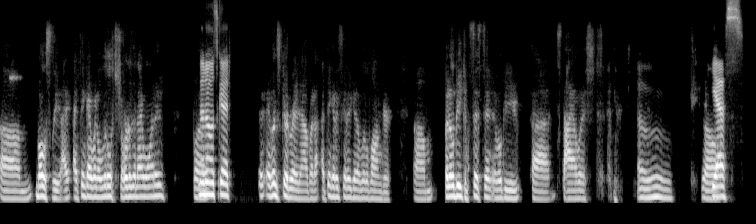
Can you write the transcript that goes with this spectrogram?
Um, mostly, I, I think I went a little shorter than I wanted, but no, no, it's good. it, it looks good right now. But I- I think it's going to get a little longer. Um, but it'll be consistent. It will be uh, stylish. Oh. So, Yes.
